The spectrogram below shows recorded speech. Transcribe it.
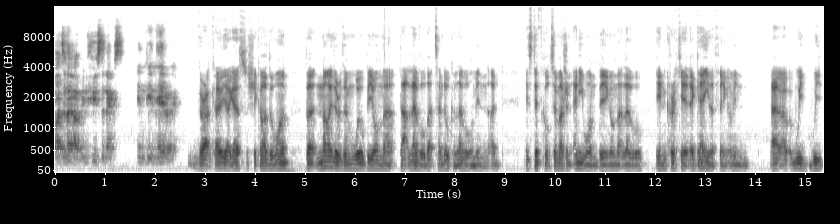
I don't know. I mean, who's the next Indian hero? Virat Kohli, I guess, Shikhar Dhawan, but neither of them will be on that, that level, that Tendulkar level. I mean, I, it's difficult to imagine anyone being on that level in cricket again. I think. I mean, uh, uh, we we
